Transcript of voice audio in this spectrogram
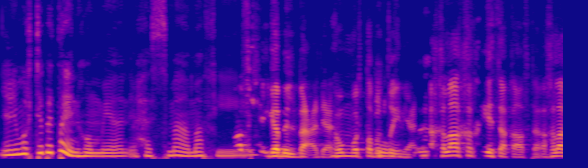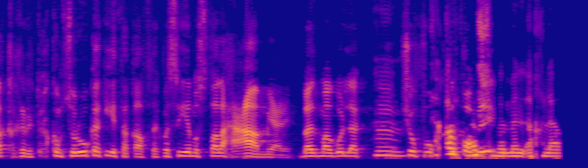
يعني مرتبطين هم يعني أحس ما ما في ما في شيء قبل بعد يعني هم مرتبطين إيه. يعني أخلاقك هي ثقافتك، أخلاقك اللي تحكم سلوكك هي ثقافتك، بس هي مصطلح عام يعني بدل ما أقول لك. شوفوا بإيه- أشمل من الأخلاق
